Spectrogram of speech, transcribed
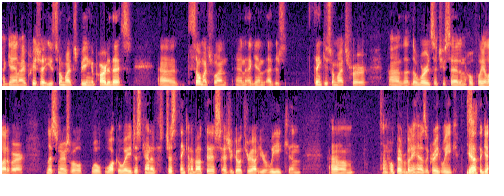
again, I appreciate you so much being a part of this. Uh, so much fun. And again, I just thank you so much for uh, the, the words that you said. And hopefully, a lot of our listeners will, will walk away just kind of just thinking about this as you go throughout your week. And, um, and hope everybody has a great week. Yeah. Seth, again,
